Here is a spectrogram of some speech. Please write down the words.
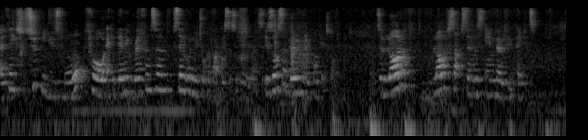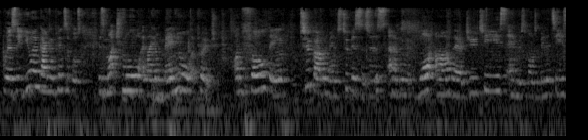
I think should be used more for academic referencing same when we talk about business rights. It's also a very, very complex document. It's a lot of, lot of substance in very few pages. Whereas the UN guiding principles is much more like a manual approach, unfolding to governments, to businesses, um, what are their duties and responsibilities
